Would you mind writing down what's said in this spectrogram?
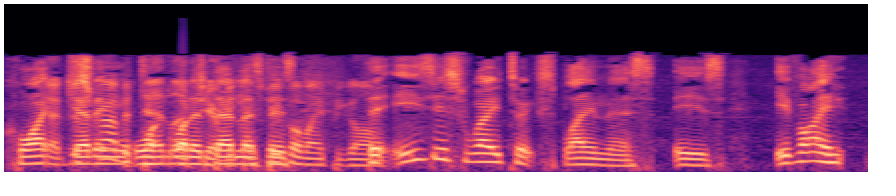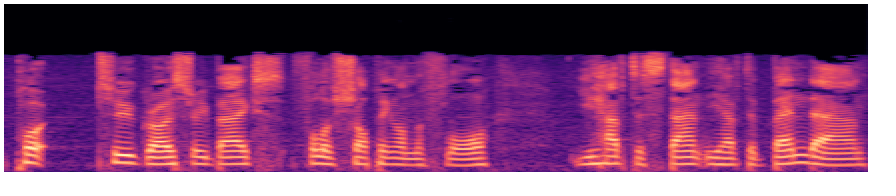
quite Yeah, getting what, what a deadlift here, deadlift is, might be going- the easiest way to explain this is if I put two grocery bags full of shopping on the floor, you have to stand, you have to bend down,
